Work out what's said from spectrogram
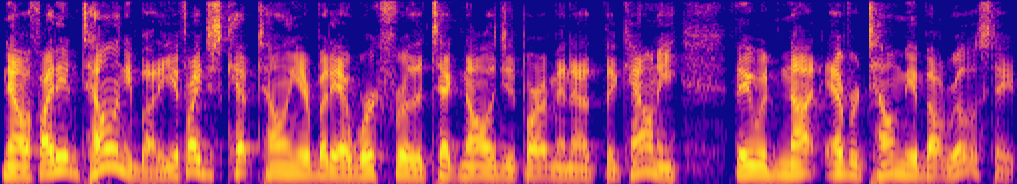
Now, if I didn't tell anybody, if I just kept telling everybody I worked for the technology department at the county, they would not ever tell me about real estate.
